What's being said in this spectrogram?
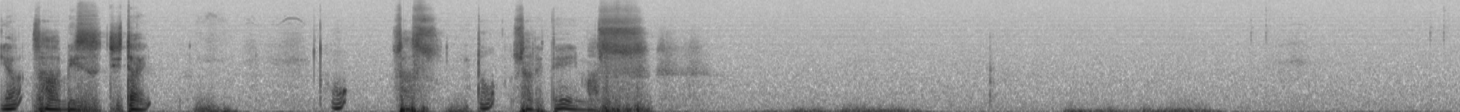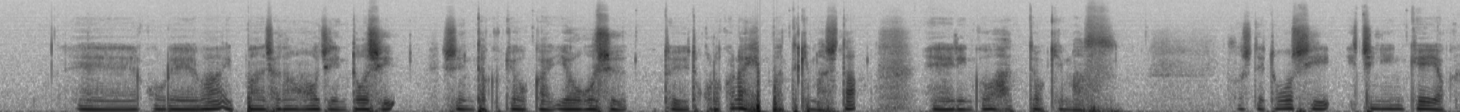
やサービス自体を指すとされています。えー、これは一般社団法人投資信託協会用語集というところから引っ張ってきました、えー、リンクを貼っておきます。そして投資一人契約っ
